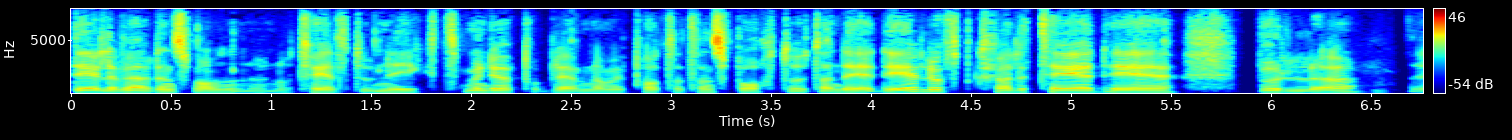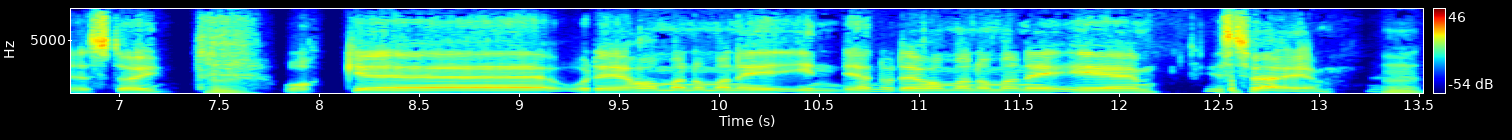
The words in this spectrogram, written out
del i världen som har något helt unikt miljöproblem när vi pratar transporter utan det, det är luftkvalitet, det är buller, det är stöj. Mm. Och, eh, och det har man om man är i Indien och det har man om man är i, i Sverige. Mm.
